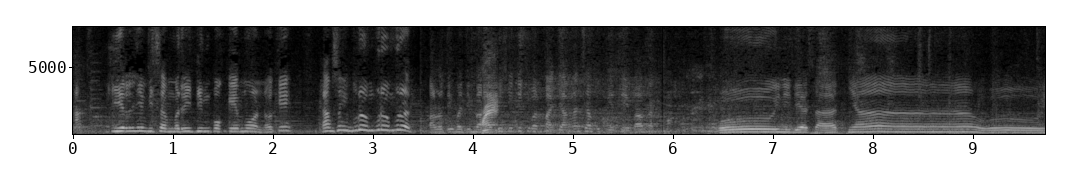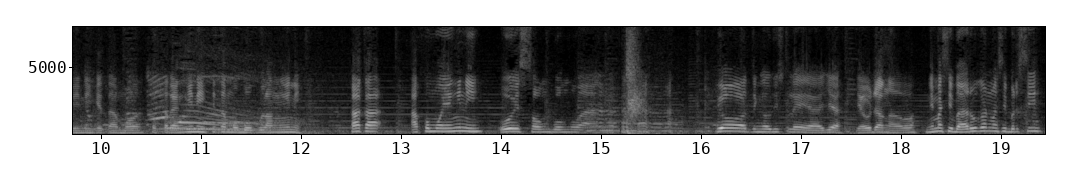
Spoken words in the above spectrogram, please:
akhirnya bisa meridim Pokemon. Oke, langsung burun burun burun. Kalau tiba-tiba habis itu cuma pajangan sih aku gitu banget. Oh, ini dia saatnya. Oh, ini kita mau tuker yang ini, kita mau bawa pulang ini. Kakak, aku mau yang ini. Woi, sombong banget. Yo, tinggal display aja. Ya udah nggak apa. Ini masih baru kan, masih bersih.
